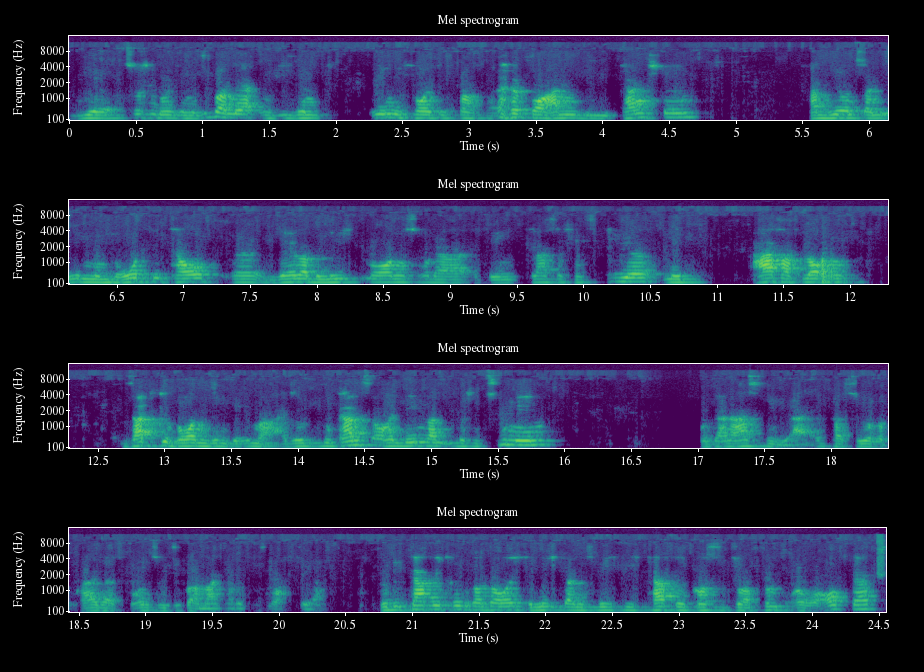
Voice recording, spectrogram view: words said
wir zwischendurch in den Supermärkten, die sind ähnlich häufig vorhanden wie Tankstellen. Haben wir uns dann eben ein Brot gekauft, äh, selber belegt morgens oder den klassischen Stier mit Haferflocken. Satt geworden sind wir immer. Also du kannst auch in dem Land ein bisschen zunehmen und dann hast du ja etwas höhere Preise als bei uns im Supermarkt, aber das ist noch fair. Für die Kaffeetrinker unter euch, für mich ganz wichtig, Kaffee kostet so ab 5 Euro aufwärts.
